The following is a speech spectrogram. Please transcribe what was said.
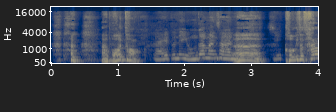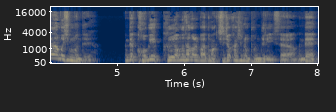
아 보통 라이브는 용감한 사람이 있지. 거기서 살아남으신 분들이에요. 근데 거기 그 영상을 봐도 막 지적하시는 분들이 있어요. 근데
